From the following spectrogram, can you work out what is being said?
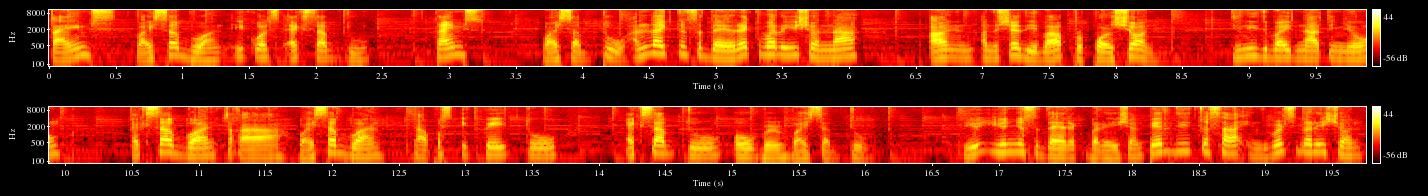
times y sub 1 equals x sub 2 times y sub 2. Unlike dun sa direct variation na uh, ano siya, 'di ba? Proportion. Dinidivide natin yung x sub 1 tsaka y sub 1 tapos equate to x sub 2 over y sub 2. Y yun yung sa direct variation. Pero dito sa inverse variation,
